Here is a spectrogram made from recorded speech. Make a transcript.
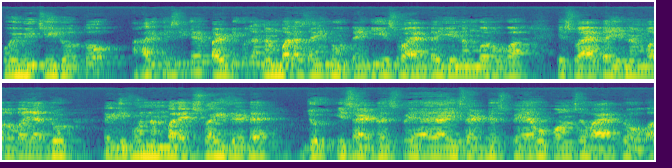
कोई भी चीज़ हो तो हर किसी के पर्टिकुलर नंबर असाइन होते हैं कि इस वायर का ये नंबर होगा, इस वायर का ये नंबर होगा, या जो telephone number X Y Z है, जो इस एड्रेस पे है या इस एड्रेस पे है, वो कौन से वायर पे होगा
